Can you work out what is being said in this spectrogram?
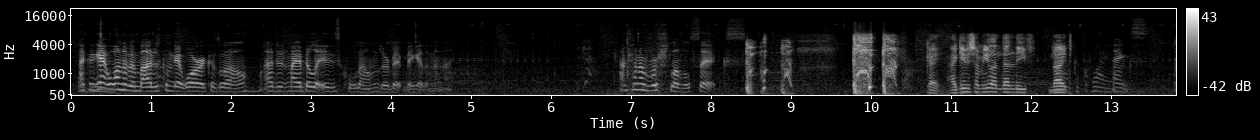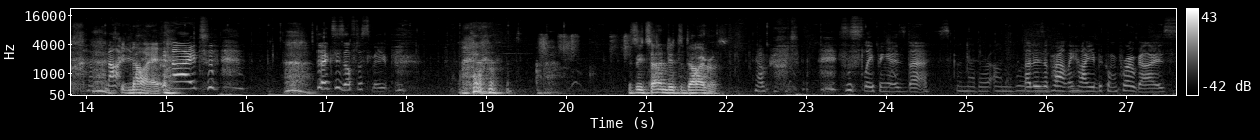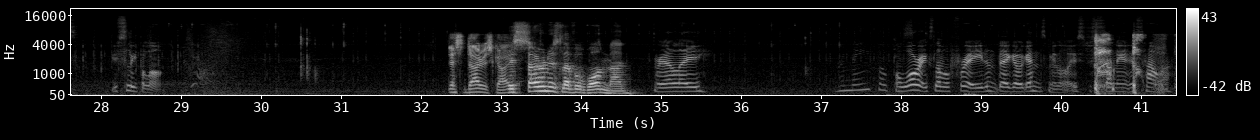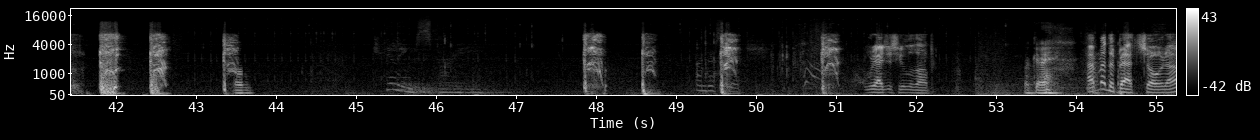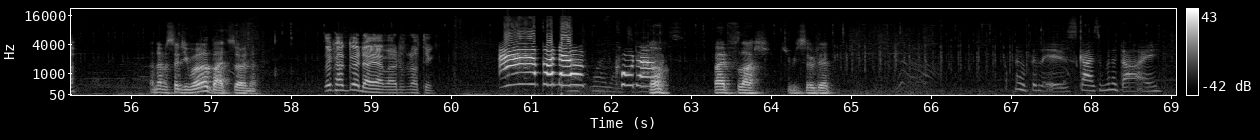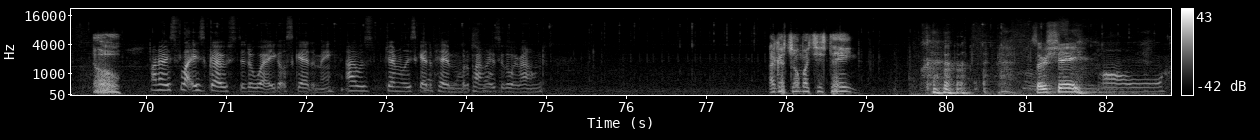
I could get one of them, but I just couldn't get Warwick as well. I didn't. My abilities cooldowns are a bit big at the minute. I'm trying to rush level six. Okay, I give you some heal and then leave. Night. Thanks. night. Good night. Good night. Dex is off to sleep. As he turned into Dyrus. Oh god. He's sleeping at his desk. Another unworthy. That is apparently how you become pro, guys. You sleep a lot. That's the Darius guy. This Sona's level one, man. Really? Remain focused. Well, Warwick's level three. He didn't dare go against me, though. He's just standing at his tower. Oh, Killing spree. Understood. Wait, I just healed it up. okay. I'm not a bad Sona. I never said you were a bad Sona. Look how good I am out of nothing. Ah, I've got Twilight. no cooldowns. Bad Flash. Should be so dead. No abilities. Guys, I'm gonna die. No! I know his flat his ghost did away, he got scared of me. I was generally scared of him, but apparently it's the other way around. I got so much sustain. so she. Oh.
